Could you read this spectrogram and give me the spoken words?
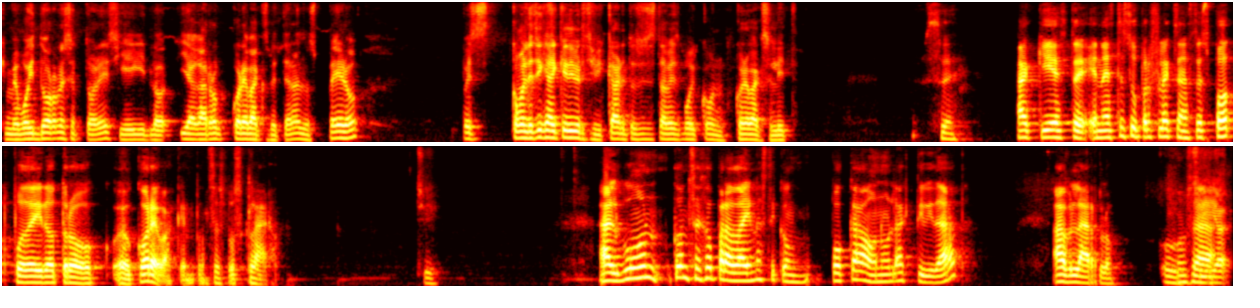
que me voy dos receptores y, lo, y agarro corebacks veteranos, pero pues como les dije, hay que diversificar, entonces esta vez voy con corebacks elite. Sí. Aquí este, en este Superflex, en este spot, puede ir otro uh, coreback, entonces pues claro. Sí. ¿Algún consejo para Dynasty con poca o nula actividad? Hablarlo. o sea,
